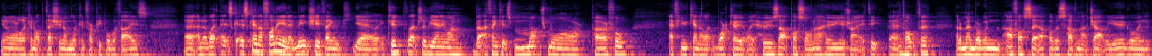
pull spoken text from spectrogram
you know, or like an optician, I'm looking for people with eyes. Uh, and it, it's it's kind of funny and it makes you think, yeah, like it could literally be anyone, but I think it's much more powerful if you kind of like work out like who's that persona, who you're trying to take, uh, mm-hmm. talk to. I remember when I first set up, I was having that chat with you, going,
